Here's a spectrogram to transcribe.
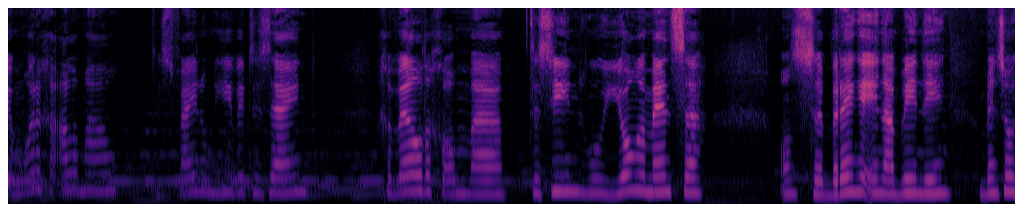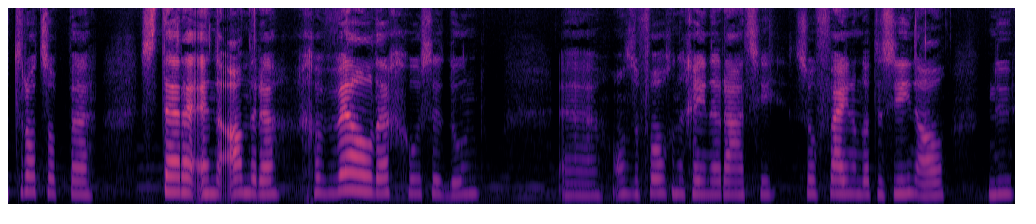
Goedemorgen allemaal. Het is fijn om hier weer te zijn. Geweldig om uh, te zien hoe jonge mensen ons uh, brengen in aanbinding. Ik ben zo trots op uh, Sterren en de anderen. Geweldig hoe ze het doen. onze volgende generatie. Zo fijn om dat te zien al nu.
